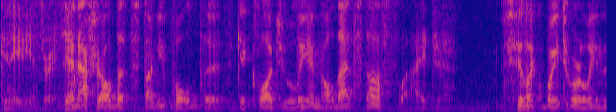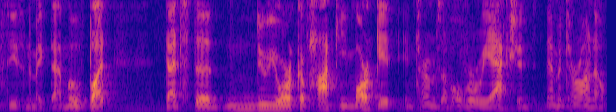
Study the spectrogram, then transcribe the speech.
Canadiens right now? Yeah, and after all that stunt you pulled to, to get Claude Julien and all that stuff, I just feels like way too early in the season to make that move. But that's the New York of hockey market in terms of overreaction. Them in Toronto,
